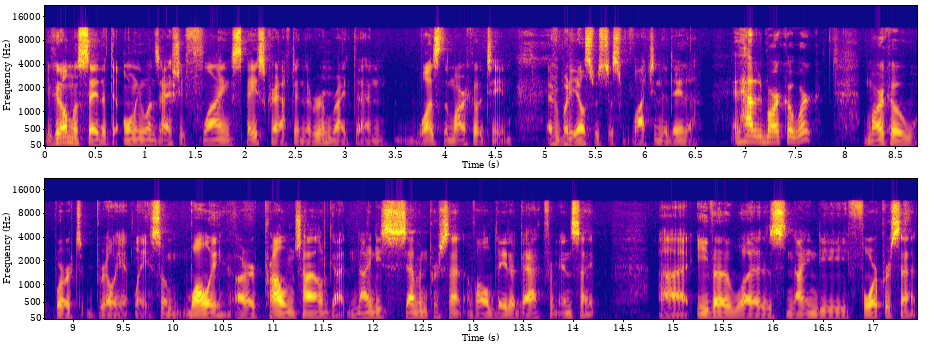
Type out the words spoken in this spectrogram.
You could almost say that the only ones actually flying spacecraft in the room right then was the Marco team. Everybody else was just watching the data. And how did Marco work? Marco worked brilliantly. So WALL-E, our problem child, got 97% of all data back from InSight. Uh, EVE was 94%.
